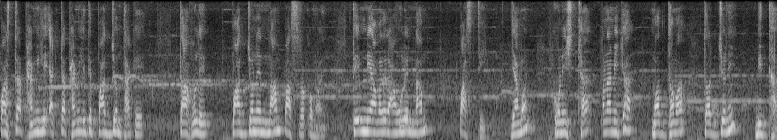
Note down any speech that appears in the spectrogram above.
পাঁচটা ফ্যামিলি একটা ফ্যামিলিতে পাঁচজন থাকে, তাহলে পাঁচজনের নাম পাঁচ রকম হয়। তেমনি আমাদের আঙুলের নাম পাঁচটি। যেমন, কনিষ্ঠা, অনামিকা মধ্যমা, তর্জনী, বৃদ্ধা।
